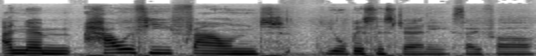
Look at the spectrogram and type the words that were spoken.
And um, how have you found your business journey so far?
